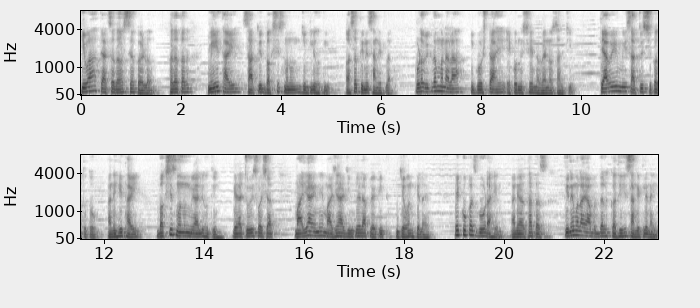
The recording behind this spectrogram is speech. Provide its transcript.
किंवा त्याचं रहस्य कळलं. खरं तर मी ही थाळी सातवीत बक्षीस म्हणून जिंकली होती असं तिने सांगितलं. पुढं विक्रम म्हणाला ही गोष्ट आहे एकोणीसशे नव्याण्णव सालची. त्यावेळी मी सातवीत शिकत होतो आणि ही थाळी बक्षीस म्हणून मिळाली होती. गेल्या चोवीस वर्षात माझ्या आईने माझ्या जिंकलेल्या प्लेटीत जेवण केलं आहे हे खूपच गोड आहे आणि अर्थातच तिने मला याबद्दल कधीही सांगितले नाही.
